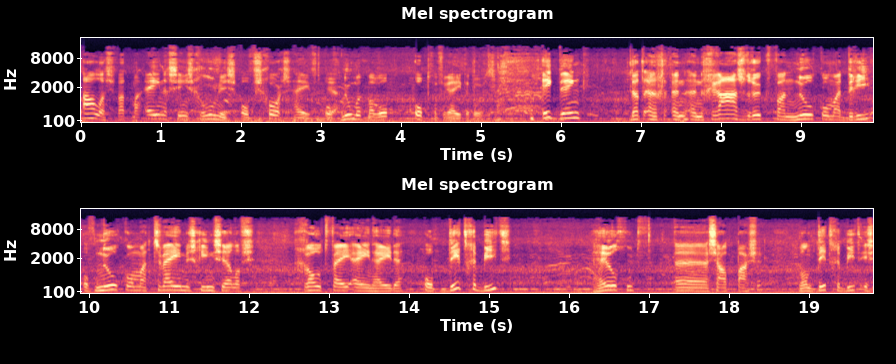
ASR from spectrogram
alles wat maar enigszins groen is of schors heeft, of Ja. noem het maar op, opgevreten wordt. Ik denk dat een, een, een graasdruk van 0,3 of 0,2 misschien zelfs grootvee-eenheden op dit gebied heel goed eh, zou passen. Want dit gebied is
